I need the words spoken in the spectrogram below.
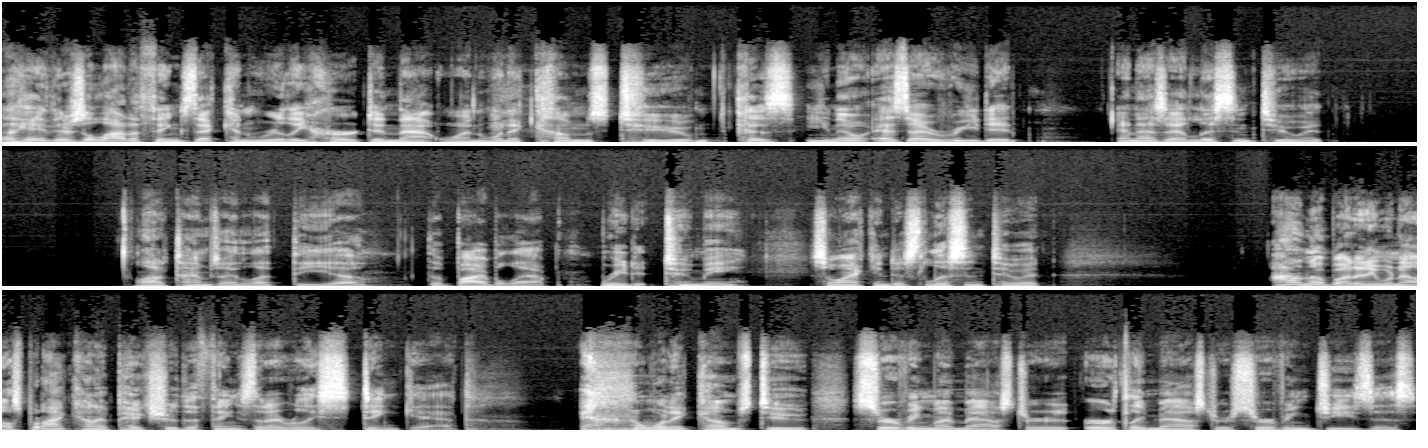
Okay, there's a lot of things that can really hurt in that one when it comes to, because, you know, as I read it and as I listen to it, a lot of times I let the, uh, the Bible app read it to me so I can just listen to it. I don't know about anyone else, but I kind of picture the things that I really stink at when it comes to serving my master, earthly master, serving Jesus.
